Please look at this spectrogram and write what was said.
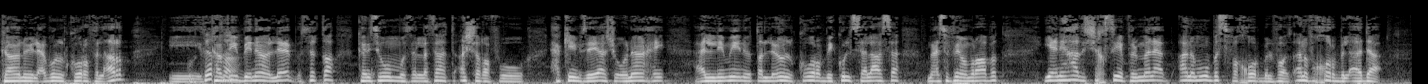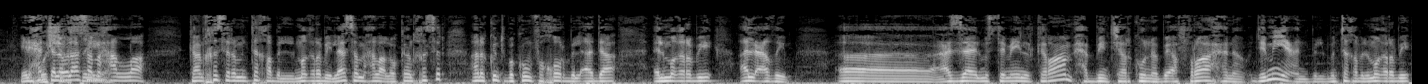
كانوا يلعبون الكرة في الأرض. وثقة. كان في بناء لعب ثقة. كانوا يسوون مثلثات أشرف وحكيم زياش وناحي على اليمين ويطلعون الكورة بكل سلاسة مع سفيان مرابط يعني هذه الشخصية في الملعب أنا مو بس فخور بالفوز أنا فخور بالأداء. يعني حتى لو لا والشخصية. سمح الله كان خسر المنتخب المغربي لا سمح الله لو كان خسر أنا كنت بكون فخور بالأداء المغربي العظيم آه، أعزائي المستمعين الكرام حابين تشاركونا بأفراحنا جميعا بالمنتخب المغربي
